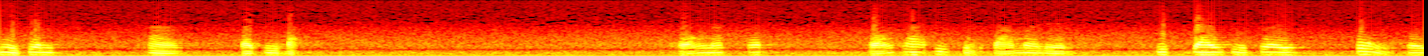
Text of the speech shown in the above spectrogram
นี่เป็นทางปฏิบัติ ของนักพจของพระที่สุสามเณรจิตใจที่เคยฟุ้งเคย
